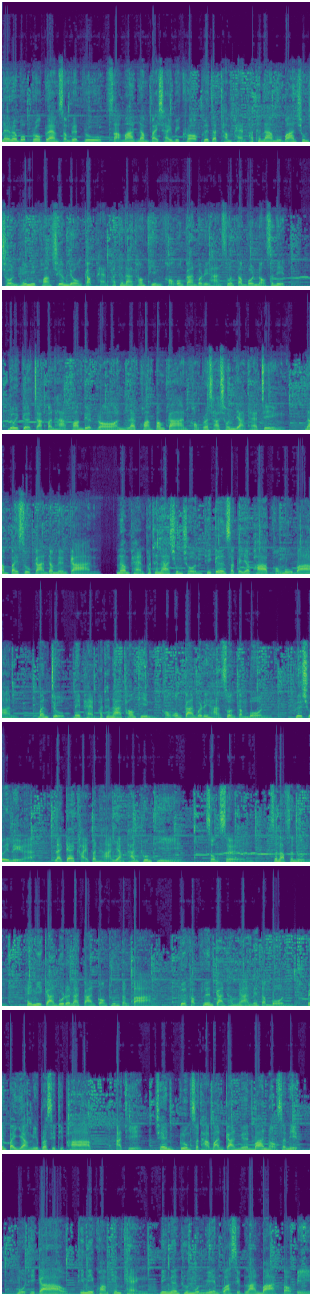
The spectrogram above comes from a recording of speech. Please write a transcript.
ในระบบโปรแกรมสำเร็จรูปสามารถนำไปใช้วิเคราะห์เพื่อจัดทำแผนพัฒนาหมู่บ้านชุมชน ให้มีความเชื่อมโยงกับแผนพัฒนาท้องถิ่นขององค์การบริหารส่วนตำบลหนองสนิทโดยเกิดจากปัญหาความเดือดร้อนและความต้องการของประชาชนอย่างแท้จริง นำไปสู่การดำเนินการนำแผนพัฒนาชุมชนที่เกินศักยภาพของหมู่บ้าน บรรจุในแผนพัฒนาท้องถิ่นขององค์การบริหารส่วนตำบล เพื่อช่วยเหลือ และแก้ไขปัญหาอย่างทันท่วงที ส่งเสริม สนับสนุน ให้มีการบูรณาการกองทุนต่างๆ เพื่อขับเคลื่อนการทำงานในตำบล เป็นไปอย่างมีประสิทธิภาพ อาทิ เช่น กลุ่มสถาบันการเงินบ้านหนองสนิท หมู่ที่ 9 ที่มีความเข้มแข็ง มีเงินทุนหมุนเวียนกว่า 10 ล้านบาทต่อปี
